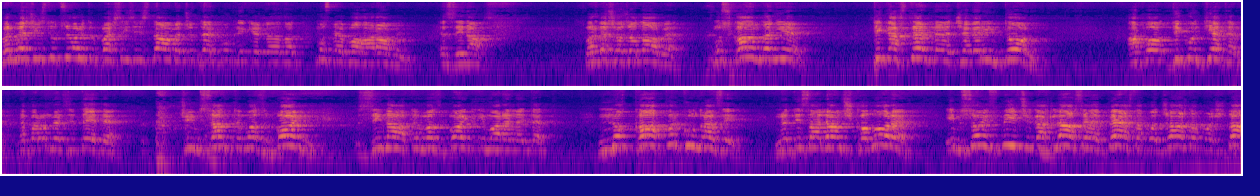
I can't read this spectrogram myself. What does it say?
përveç institucionit të bashkësisë islame që del publikisht edhe thotë mos me bë haramin e zinasë? Përveç hoxhallarëve, mos ka ndonjë dikaster në qeverinë tonë apo dikun tjetër nëpër universitete që i mëson të mos bëjnë zina, të mos bëjnë imoralitet. Nuk ka, përkundrazi. Në disa landë shkollore i mësojnë fëmijët që nga klasa e 5 apo 6 apo 7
